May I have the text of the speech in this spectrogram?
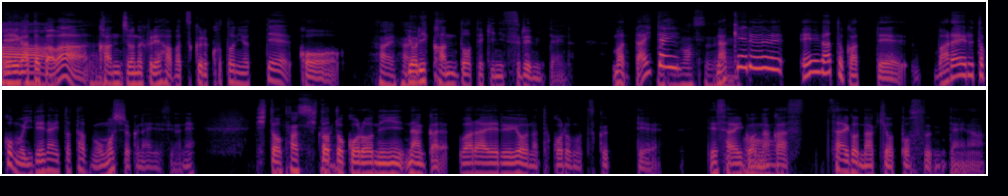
映画とかははい。感情の振れ幅作ることによって、こう、はいはい。より感動的にするみたいな。まあ大体泣ける映画とかって笑えるとこも入れないと多分面白くないですよね。人、確かに。人ところになんか笑えるようなところも作って、で、最後泣かす、最後泣き落とすみたいな。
